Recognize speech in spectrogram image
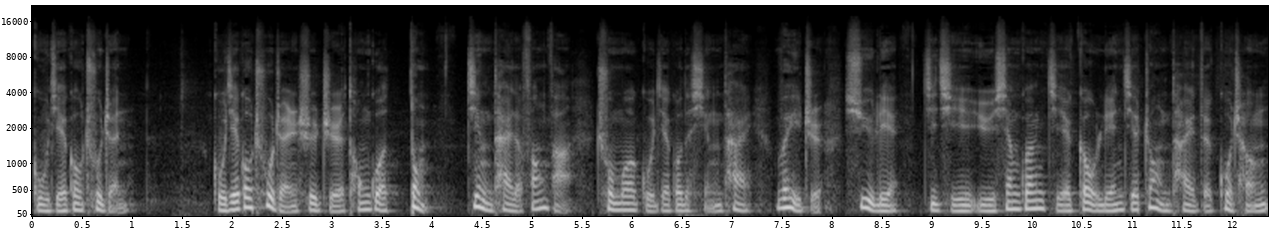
骨结构触诊，骨结构触诊是指通过动静态的方法触摸骨结构的形态、位置、序列及其与相关结构连接状态的过程。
